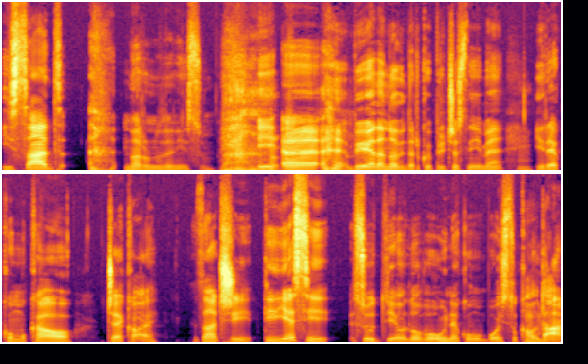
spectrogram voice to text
I sad, naravno da nisu. I e, bio je jedan novinar koji pričao s njime i rekao mu kao, čekaj, znači ti jesi sudjelovao u nekom ubojstvu, kao da,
